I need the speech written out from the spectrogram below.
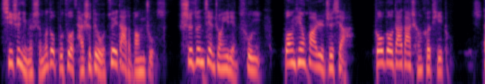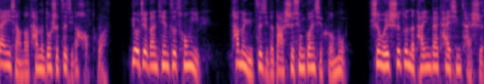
其实你们什么都不做，才是对我最大的帮助。师尊见状，一脸醋意，光天化日之下，勾勾搭搭成何体统？但一想到他们都是自己的好徒儿，又这般天资聪颖，他们与自己的大师兄关系和睦，身为师尊的他应该开心才是。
